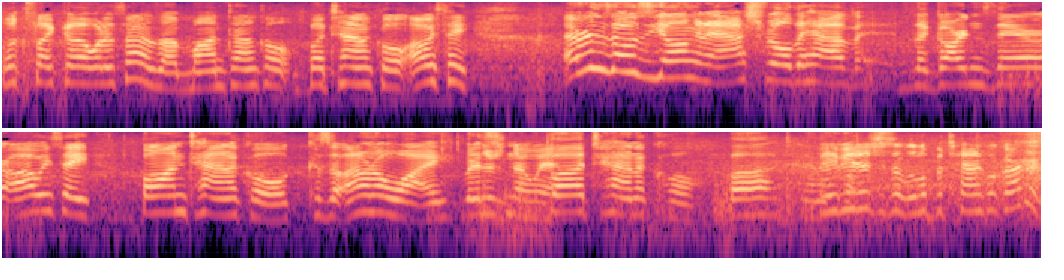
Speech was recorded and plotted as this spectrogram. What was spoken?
Looks like uh, what it says, a botanical, botanical. I always say, ever since I was young in Asheville, they have the gardens there. I always say botanical, because I don't know why, but it's There's no end. botanical. Botanical. Maybe it is just a little botanical garden.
